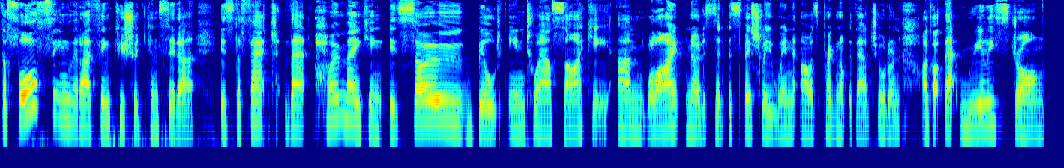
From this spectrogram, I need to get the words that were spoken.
The fourth thing that I think you should consider is the fact that homemaking is so built into our psyche. Um, well, I noticed it especially when I was pregnant with our children. I got that really strong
